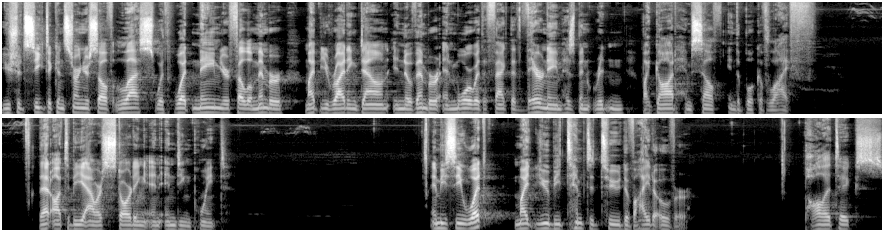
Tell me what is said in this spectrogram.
You should seek to concern yourself less with what name your fellow member might be writing down in November and more with the fact that their name has been written by God Himself in the book of life. That ought to be our starting and ending point. NBC, what might you be tempted to divide over? Politics,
